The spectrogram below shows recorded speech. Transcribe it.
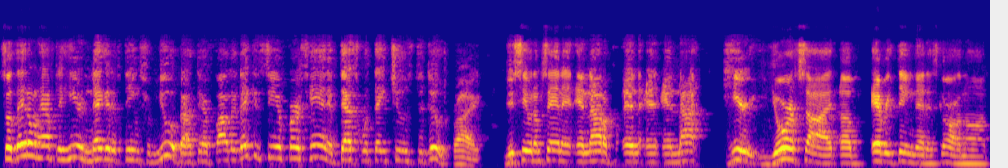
So they don't have to hear negative things from you about their father. They can see it firsthand if that's what they choose to do. Right. You see what I'm saying? And, and not a, and, and, and not hear your side of everything that has gone on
